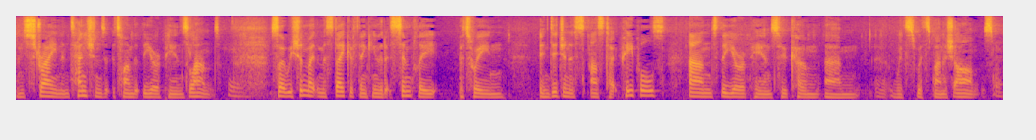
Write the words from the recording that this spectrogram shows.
and strain and tensions at the time that the Europeans land. Mm. So we shouldn't make the mistake of thinking that it's simply between indigenous Aztec peoples and the Europeans who come um, uh, with, with Spanish arms. Mm.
